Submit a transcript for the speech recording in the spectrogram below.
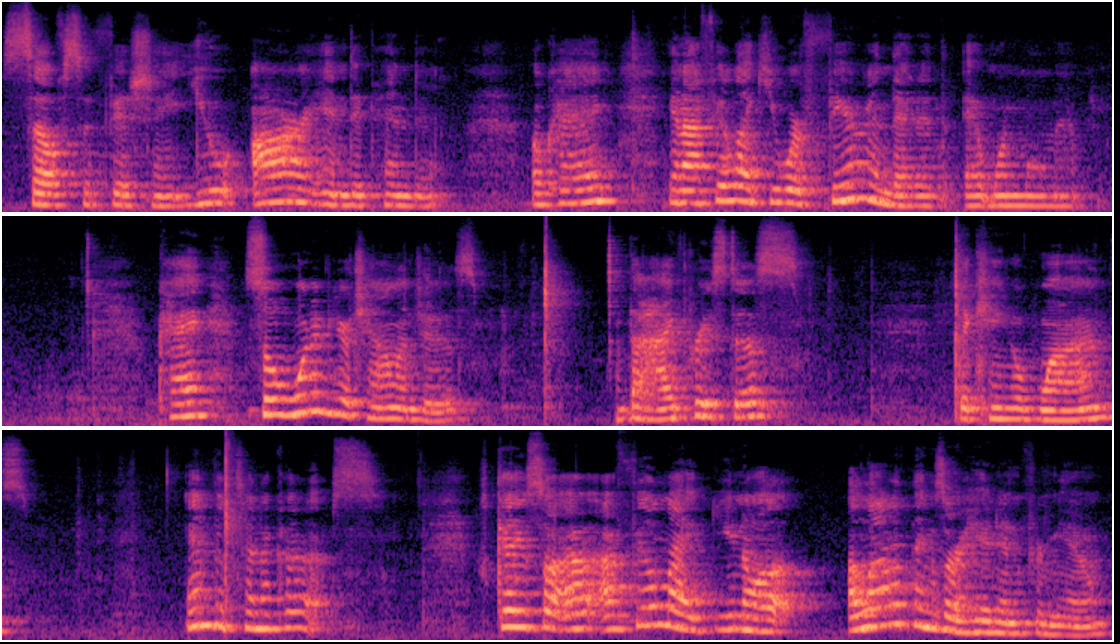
self-sufficient. You are independent. Okay? And I feel like you were fearing that at, at one moment. Okay? So one of your challenges, the High Priestess, the King of Wands, and the Ten of Cups. Okay, so I, I feel like, you know, a lot of things are hidden from you.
